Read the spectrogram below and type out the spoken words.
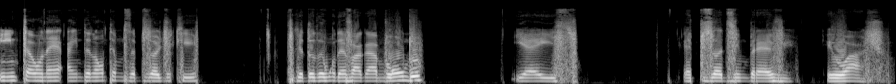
Então, né, ainda não temos episódio aqui. Porque todo mundo é vagabundo. E é isso. Episódios em breve, eu acho.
